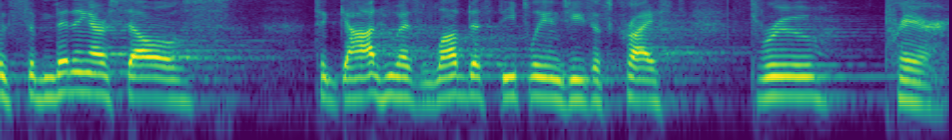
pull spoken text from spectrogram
with submitting ourselves to God who has loved us deeply in Jesus Christ through prayer,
